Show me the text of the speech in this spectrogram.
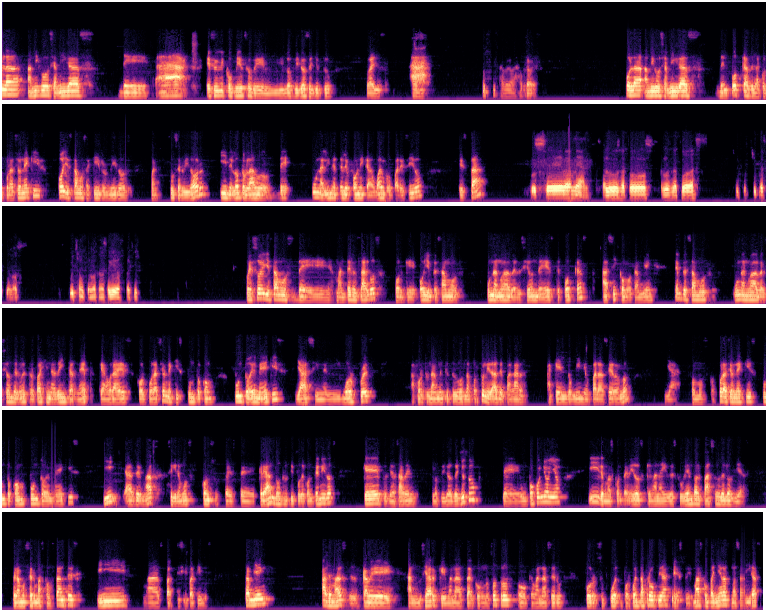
Hola amigos y amigas de... Ah, ese es mi comienzo de los videos de YouTube. Rayos. Ah. A ver, otra vez. Hola amigos y amigas del podcast de la Corporación X. Hoy estamos aquí reunidos, bueno, su servidor y del otro lado de una línea telefónica o algo parecido está... José Damián. Saludos a todos, saludos a todas chicos, chicas que nos escuchan, que nos han seguido hasta aquí. Pues hoy estamos de manteles largos porque hoy empezamos una nueva versión de este podcast, así como también empezamos una nueva versión de nuestra página de internet, que ahora es corporacionx.com.mx, ya sin el WordPress. Afortunadamente tuvimos la oportunidad de pagar aquel dominio para hacerlo. Ya somos corporacionx.com.mx y además seguiremos este, creando otro tipo de contenidos que pues ya saben los videos de YouTube, de un poco ñoño y demás contenidos que van a ir descubriendo al paso de los días. Esperamos ser más constantes y más participativos. También, además, cabe anunciar que van a estar con nosotros o que van a ser por, por cuenta propia, este, más compañeras, más amigas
